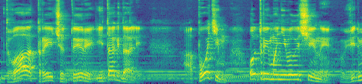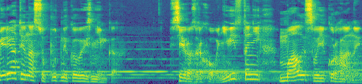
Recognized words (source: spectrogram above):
2, 3, 4 і так далі. А потім отримані величини відміряти на супутникових знімках. Всі розраховані відстані мали свої кургани,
